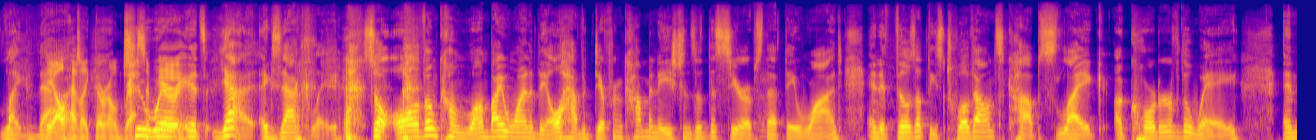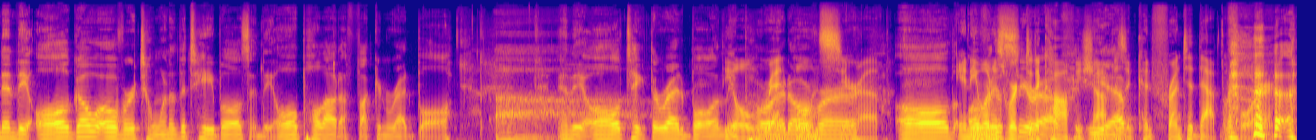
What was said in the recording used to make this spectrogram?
like that. They all have, like, their own To where it's yeah, exactly. so all of them come one by one, and they all have different combinations of the syrups that they want, and it fills up these 12 ounce cups like a quarter of the way, and then they all go over to one of the tables, and they all pull out a fucking Red Bull and they all take the Red Bull and The they old pour Red it Bull and over syrup. all Anyone over who's the worked at a coffee shop Yep. hasn't confronted that before.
